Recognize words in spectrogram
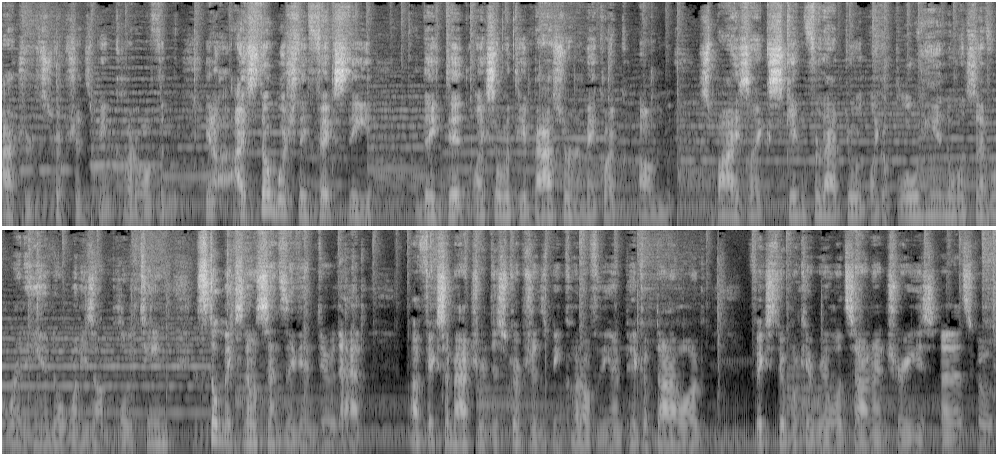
attribute descriptions being cut off. And, you know, I still wish they fixed the... They did, like, so with the Ambassador to make, like, um, Spy's, like, skin for that, do it like a blue handle instead of a red handle when he's on blue team. It still makes no sense they didn't do that. Uh, fix some attribute descriptions being cut off in the end. Pickup dialogue. Fix duplicate reload sound entries. Uh, that's good.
